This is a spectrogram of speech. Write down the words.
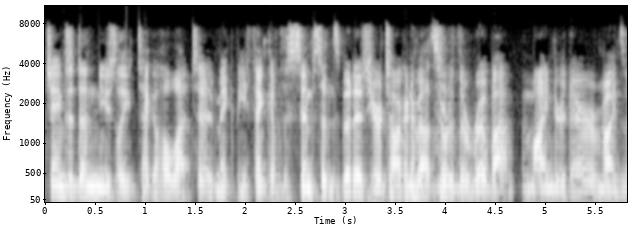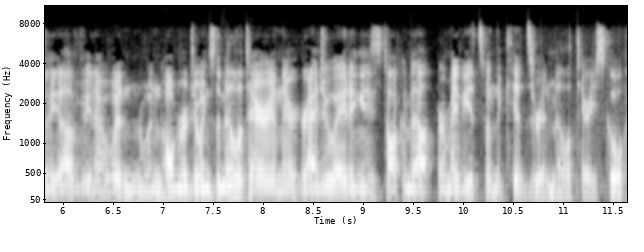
James, it doesn't usually take a whole lot to make me think of The Simpsons, but as you were talking about sort of the robot minder there, it reminds me of, you know, when, when Homer joins the military and they're graduating, he's talking about, or maybe it's when the kids are in military school.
